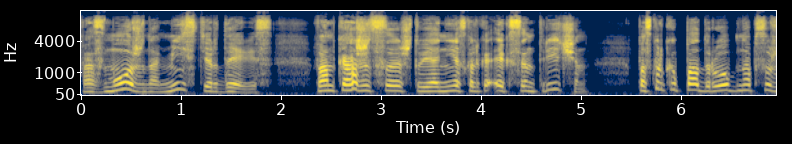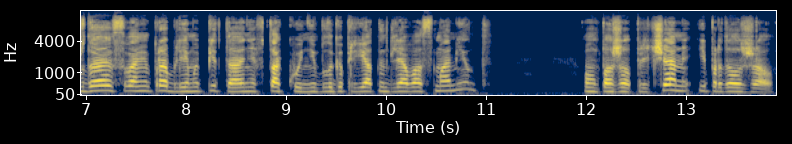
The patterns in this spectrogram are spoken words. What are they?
Возможно, мистер Дэвис, вам кажется, что я несколько эксцентричен, поскольку подробно обсуждаю с вами проблемы питания в такой неблагоприятный для вас момент. Он пожал плечами и продолжал.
